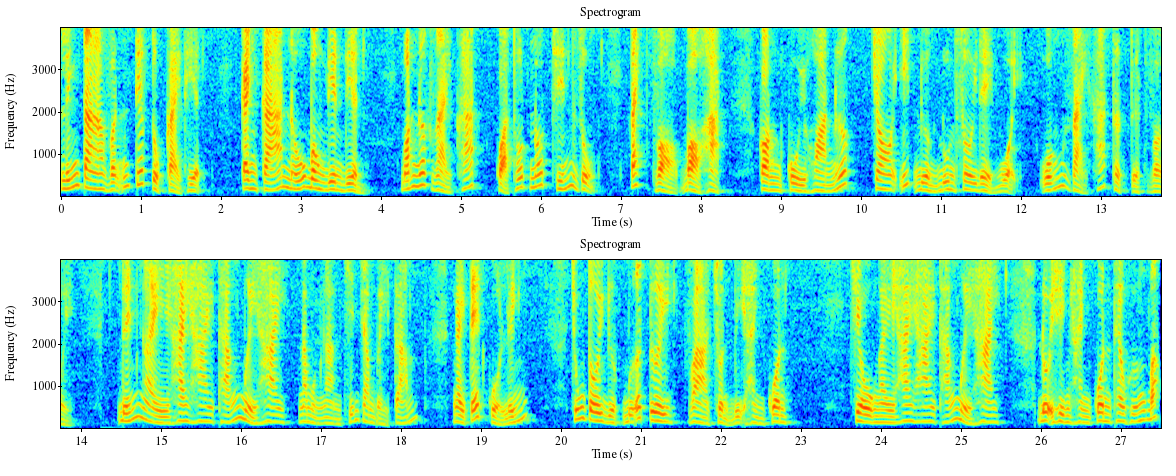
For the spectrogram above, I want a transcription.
Lính ta vẫn tiếp tục cải thiện, canh cá nấu bông điên điển, món nước giải khát, quả thốt nốt chín dụng, tách vỏ bỏ hạt, còn cùi hòa nước cho ít đường đun sôi để nguội, uống giải khát thật tuyệt vời. Đến ngày 22 tháng 12 năm 1978, ngày Tết của lính, chúng tôi được bữa tươi và chuẩn bị hành quân. Chiều ngày 22 tháng 12, đội hình hành quân theo hướng Bắc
